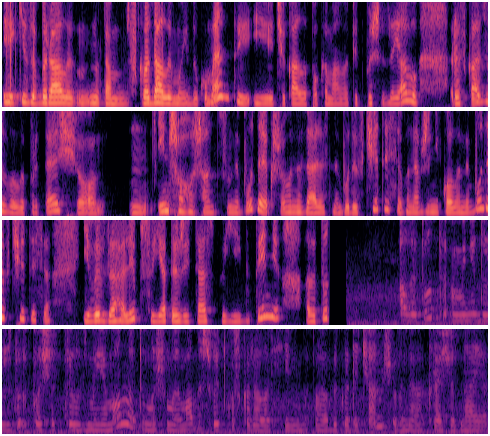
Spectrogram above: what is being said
які забирали, ну там складали мої документи і чекали, поки мама підпише заяву, розказували про те, що іншого шансу не буде, якщо вона зараз не буде вчитися, вона вже ніколи не буде вчитися, і ви взагалі псуєте життя своїй дитині. Але тут Але тут мені дуже пощастило з моєю мамою, тому що моя мама швидко сказала всім е, викладачам, що вона краще знає,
